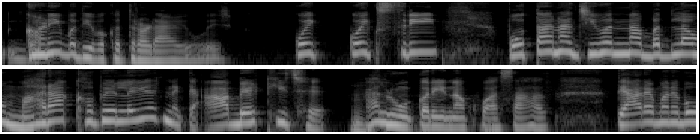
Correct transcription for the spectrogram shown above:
ઘણી બધી વખત રડાયું હોય છે. કોઈક કોઈક સ્ત્રી પોતાના જીવનના બદલાવ મારા ખભે લઈએ ને કે આ બેઠી છે હાલ હું કરી નાખું આ સાહસ. ત્યારે મને બહુ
